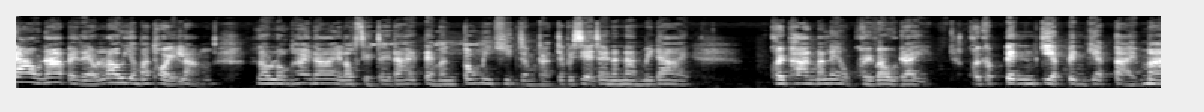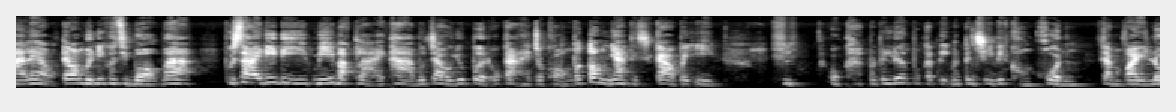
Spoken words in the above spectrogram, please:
ก้าวหน้าไปแล้ว เราอย่ามาถอยหลัง เราร้องไห้ได้ เราเสียใจได้ แต่มันต้องมีขีดจำกัดจะไปเสียใจนานๆไม่ได้คอยผ่านมาแล้วคอยเว้าได้คอยก็เป็นเกียบเป็นเกียบตายมาแล้ว แต่ว่ามือนี้เขาสิบอกว่า ผู้ชายดีๆมีบักหลายถามมูเจ้าอยู่เปิดโอกาสให้เจ้าของบ่ต้องย่างที่สิก้าวไปอีก อกหักมันเป็นเรื่องปกติมันเป็นชีวิตของคนจำไว้โล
